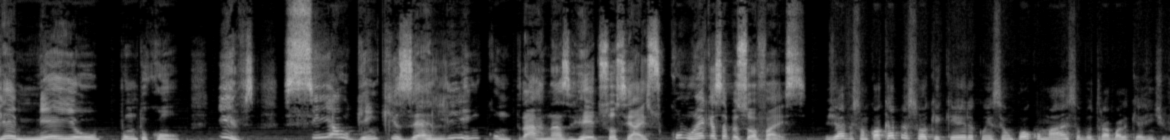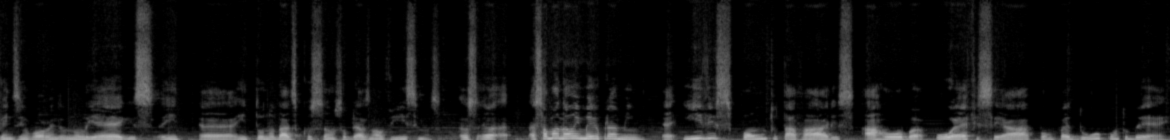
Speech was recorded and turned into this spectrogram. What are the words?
gmail.com. Ives, se alguém quiser lhe encontrar nas redes sociais, como é que essa pessoa faz? Jefferson, qualquer pessoa que queira conhecer um pouco mais sobre o trabalho que a gente vem desenvolvendo no LIEGS, em, é, em torno da discussão sobre as novíssimas, eu, eu, é só mandar um e-mail para mim. É ives.tavares.ufca.edu.br.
